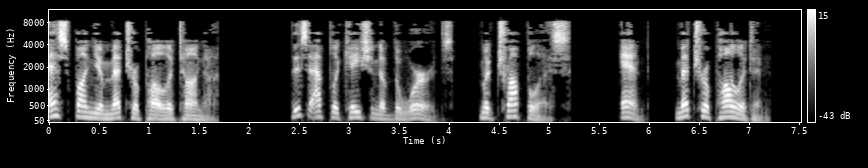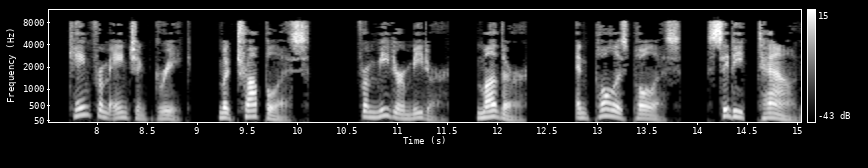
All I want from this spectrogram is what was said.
España Metropolitana. This application of the words, metropolis and Metropolitan came from ancient Greek metropolis, from meter meter, mother, and polis polis, city, town,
